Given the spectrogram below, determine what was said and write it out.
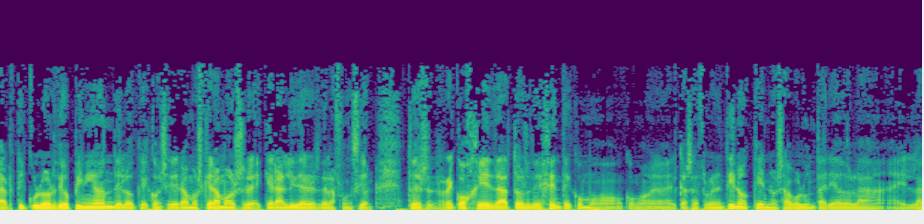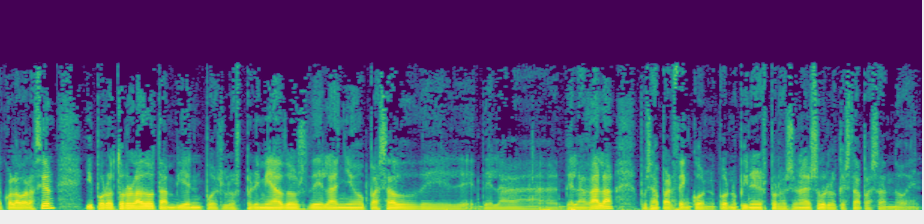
artículos de opinión de lo que consideramos que éramos que eran líderes de la función. Entonces recoge datos de gente como, como el caso de Florentino que nos ha voluntariado la, la, colaboración y por otro lado también pues los premiados del año pasado de, de, la, de la gala pues aparecen con, con, opiniones profesionales sobre lo que está pasando en,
